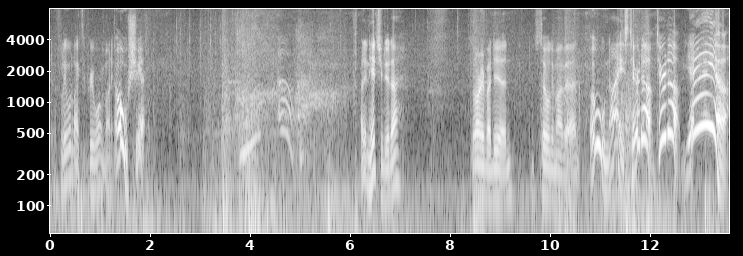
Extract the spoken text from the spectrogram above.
Definitely would like the pre-war money. Oh, shit! I didn't hit you, did I? Sorry if I did. It's totally my bad. Oh, nice! Tear it up! Tear it up! Yeah!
